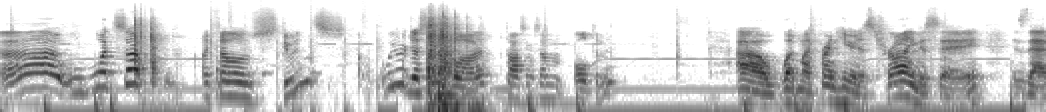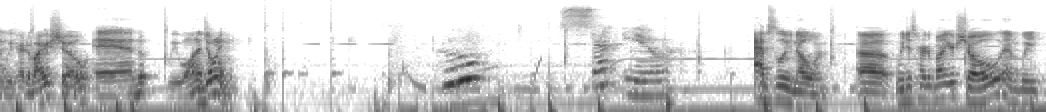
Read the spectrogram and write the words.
Uh, what's up, my fellow students? We were just in the quad tossing some ultimate. Uh, what my friend here is trying to say is that we heard about your show and we want to join. Who sent you? Absolutely no one. Uh, we just heard about your show and we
